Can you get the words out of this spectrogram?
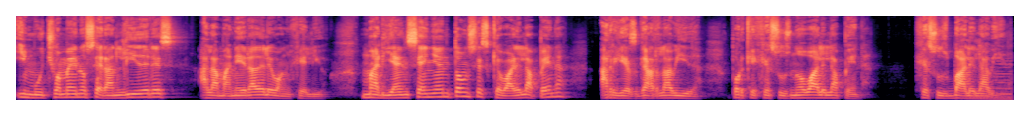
y mucho menos serán líderes a la manera del Evangelio. María enseña entonces que vale la pena arriesgar la vida, porque Jesús no vale la pena, Jesús vale la vida.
